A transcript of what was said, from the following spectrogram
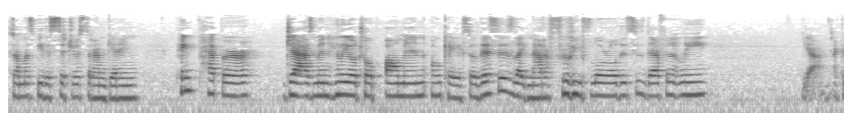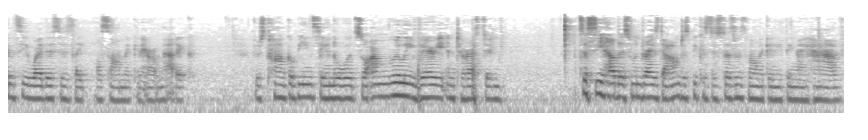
So that must be the citrus that I'm getting. Pink pepper, jasmine, heliotrope, almond. Okay, so this is like not a fruity floral. This is definitely, yeah, I can see why this is like balsamic and aromatic. There's tonka bean sandalwood. So I'm really very interested to see how this one dries down just because this doesn't smell like anything I have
